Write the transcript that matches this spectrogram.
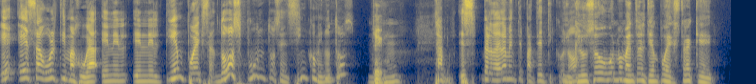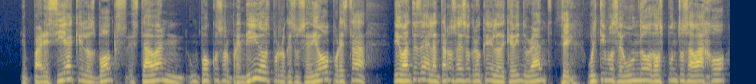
E- esa última jugada, en el, en el tiempo extra, dos puntos en cinco minutos. Sí. O sea, es verdaderamente patético, ¿no? Incluso hubo un momento del tiempo extra que, que parecía que los Bucks estaban un poco sorprendidos por lo que sucedió, por esta, digo, antes de adelantarnos a eso, creo que lo de Kevin Durant, Sí. último segundo, dos puntos abajo,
